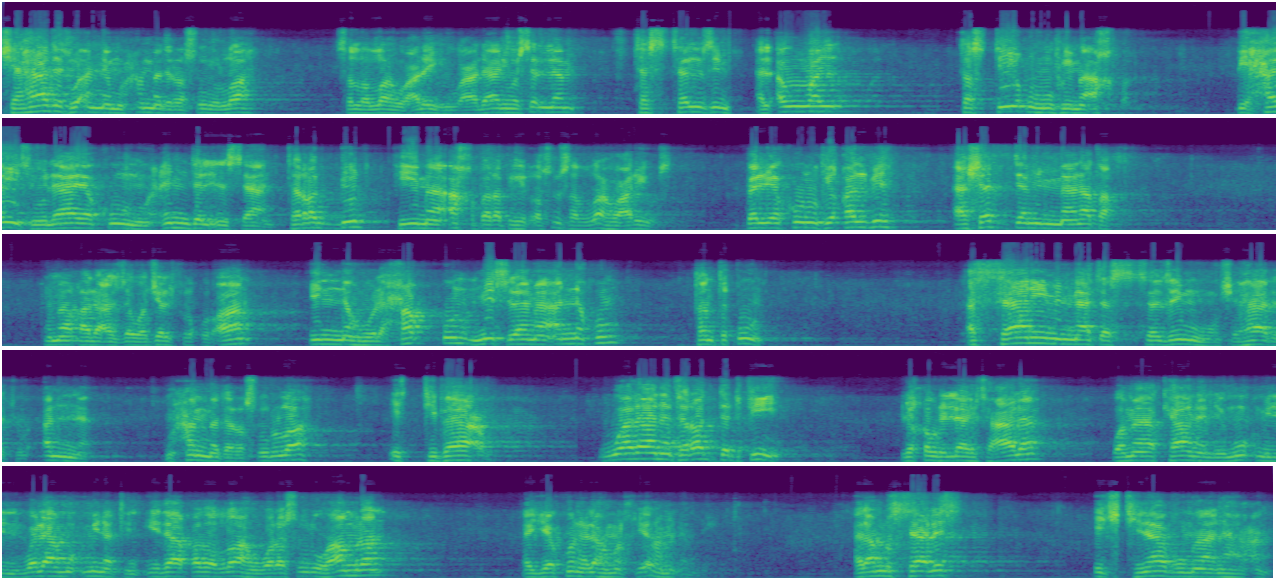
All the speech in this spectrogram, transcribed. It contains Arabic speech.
شهادة أن محمد رسول الله صلى الله عليه وعلى آله وسلم تستلزم الأول تصديقه فيما أخبر بحيث لا يكون عند الإنسان تردد فيما أخبر به الرسول صلى الله عليه وسلم بل يكون في قلبه أشد مما نطق. كما قال عز وجل في القرآن إنه لحق مثل ما أنكم تنطقون. الثاني مما تستلزمه شهادة أن محمد رسول الله اتباعه ولا نتردد فيه لقول الله تعالى وما كان لمؤمن ولا مؤمنة إذا قضى الله ورسوله أمرا أن يكون لهم الخيار من أمره. الأمر الثالث اجتناب ما نهى عنه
